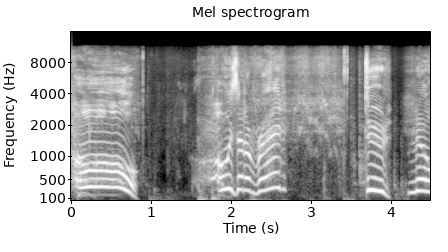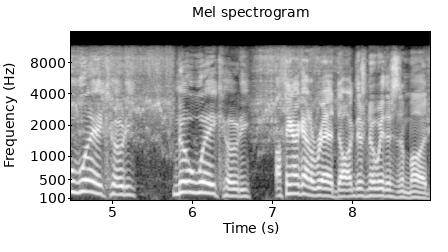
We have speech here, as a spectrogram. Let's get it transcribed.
Oh! Oh, is that a red? Dude, no way, Cody. No way, Cody. I think I got a red dog. There's no way this is a mud.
